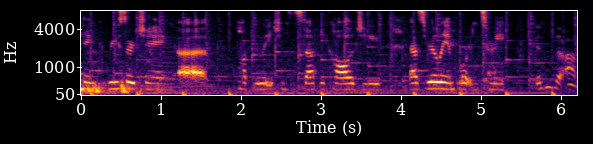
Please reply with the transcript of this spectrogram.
think researching uh, populations and stuff, ecology, that's really important to me. This is a, um,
